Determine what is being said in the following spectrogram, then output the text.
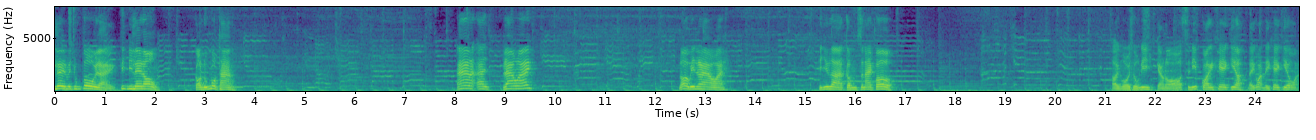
lên với chúng tôi này. Thích đi lên không? Còn đúng một thằng. À, à rào này. Nó ở bên rào này. Hình như là cầm sniper. Rồi, ngồi xuống đi. Kẻo nó snip qua cái khe kia. Đấy, các bạn thấy khe kia không ạ?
